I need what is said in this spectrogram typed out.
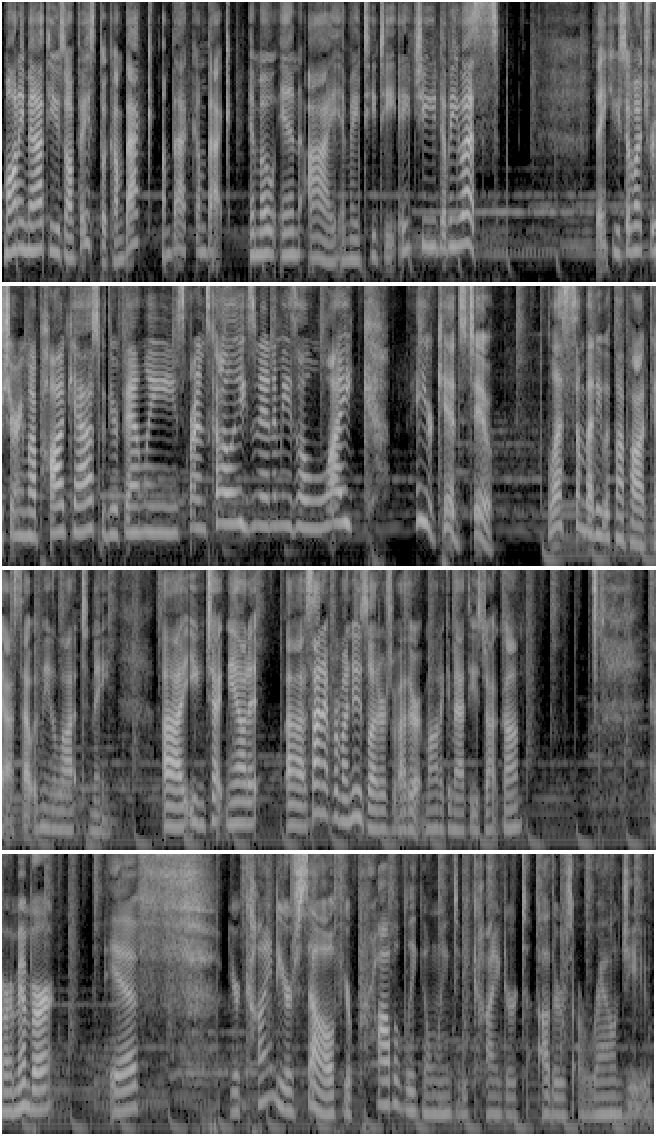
Moni Matthews on Facebook. I'm back. I'm back. I'm back. M O N I M A T T H E W S. Thank you so much for sharing my podcast with your families, friends, colleagues, and enemies alike. Hey, your kids too. Bless somebody with my podcast. That would mean a lot to me. Uh, you can check me out at, uh, sign up for my newsletters rather at monicamatthews.com. And remember, if you're kind to yourself, you're probably going to be kinder to others around you.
